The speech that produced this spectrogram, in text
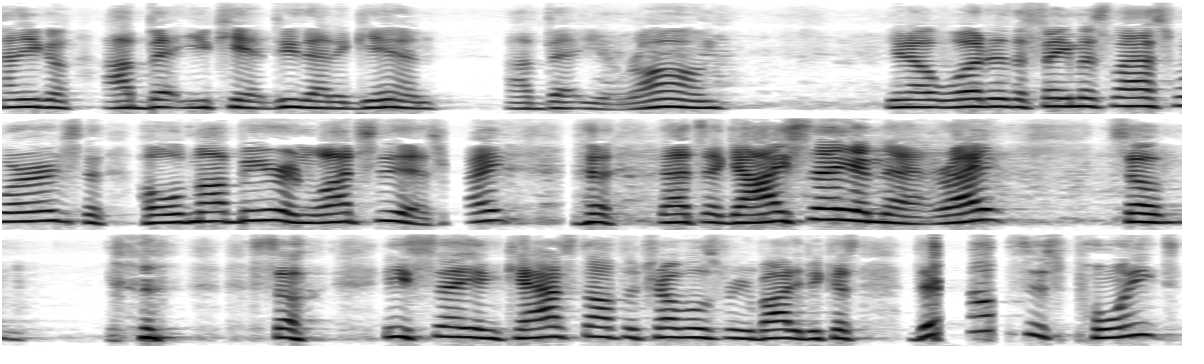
and then you go, I bet you can't do that again. I bet you're wrong. You know, what are the famous last words? Hold my beer and watch this, right? That's a guy saying that, right? So, so he's saying, cast off the troubles for your body because there comes this point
